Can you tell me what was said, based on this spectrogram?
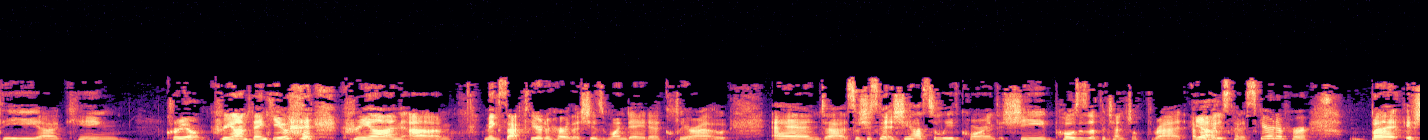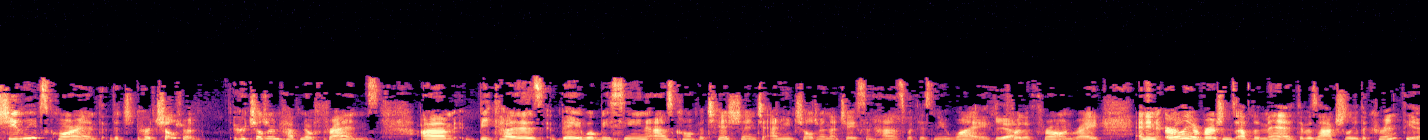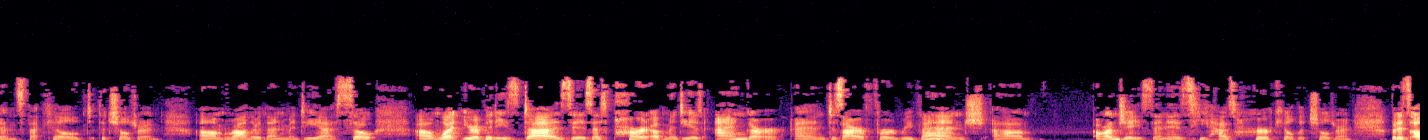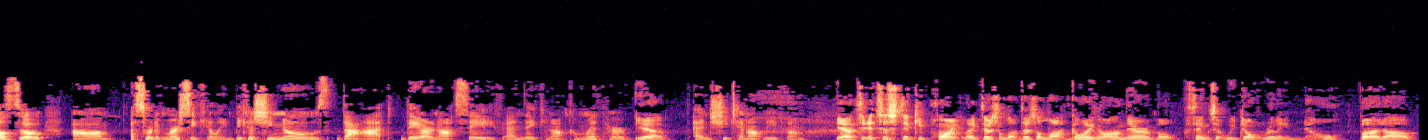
the uh, king Creon. Creon, thank you. Creon um, makes that clear to her that she has one day to clear out, and uh, so she's gonna, she has to leave Corinth. She poses a potential threat. Everybody's kind of scared of her, but if she leaves Corinth, the, her children her children have no friends um, because they will be seen as competition to any children that Jason has with his new wife Yeah. for the throne, right? And in earlier versions of the myth, it was actually the Corinthians that killed the children um, rather than Medea. So, uh, what Euripides does is, as part of Medea's anger and desire for revenge, um, on Jason is he has her kill the children, but it's also um, a sort of mercy killing because she knows that they are not safe and they cannot come with her, Yeah. and she cannot leave them. Yeah, it's, it's a sticky point. Like there's a lot there's a lot going on there about things that we don't really know, but uh,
